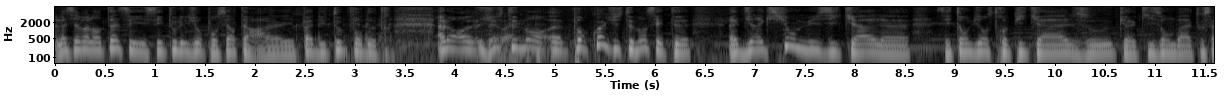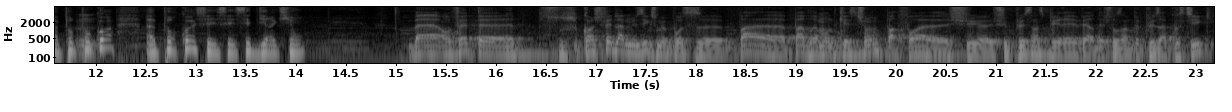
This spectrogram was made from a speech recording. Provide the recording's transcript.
La Saint-Valentin, c'est tous les jours pour certains hein, et pas du tout pour d'autres. Alors euh, justement, pourquoi justement cette direction musicale, cette ambiance tropicale, zouk, kizomba, tout ça mm. Pourquoi, pourquoi cette direction? Ben, en fait, euh, quand je fais de la musique, je me pose euh, pas, euh, pas vraiment de questions. Parfois, je, suis, je suis plus inspiré vers des choses un peu plus acoustiques.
